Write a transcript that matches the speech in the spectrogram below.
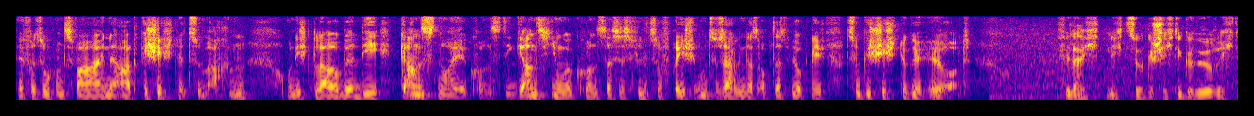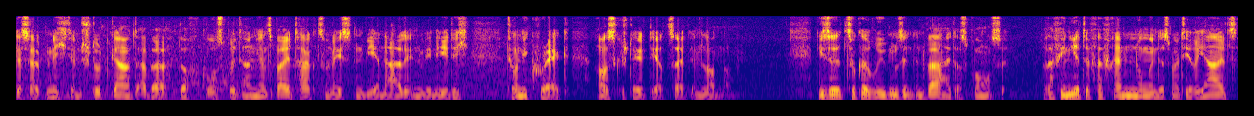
wir versuchen zwar eine Art Geschichte zu machen und ich glaube, glaube, die ganz neue Kunst, die ganz junge Kunst, das ist viel zu frisch, um zu sagen, dass, ob das wirklich zur Geschichte gehört. Vielleicht nicht zur Geschichte gehörig, deshalb nicht in Stuttgart, aber doch Großbritanniens Beitrag zur nächsten Biennale in Venedig, Tony Craig, ausgestellt derzeit in London. Diese Zuckerrüben sind in Wahrheit aus Bronze. Raffinierte Verfremdungen des Materials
